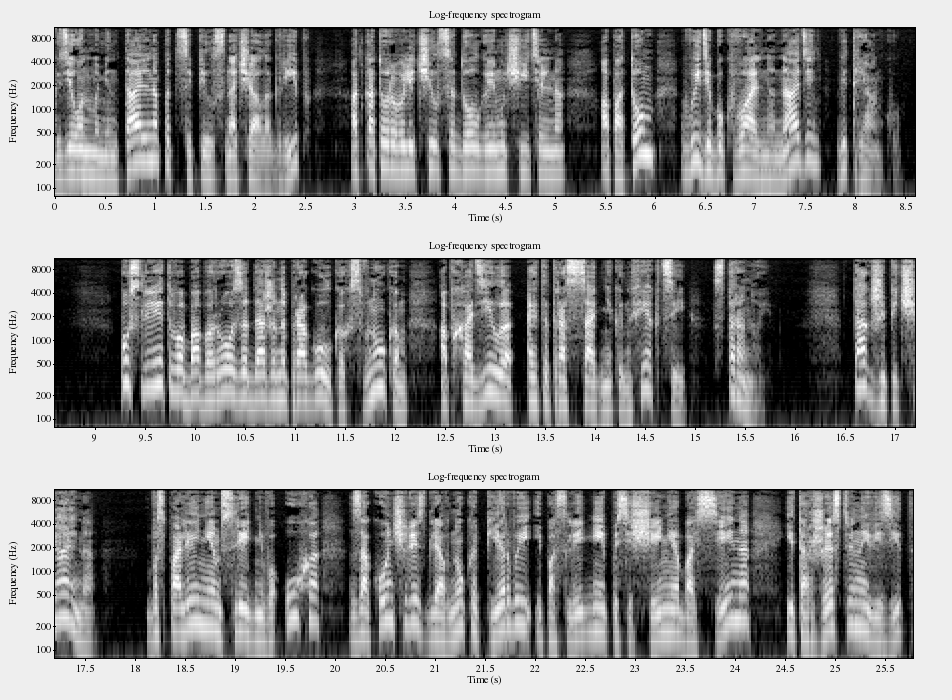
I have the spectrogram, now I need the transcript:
где он моментально подцепил сначала грипп, от которого лечился долго и мучительно, а потом, выйдя буквально на день, ветрянку. После этого баба Роза даже на прогулках с внуком обходила этот рассадник инфекций стороной. Так же печально воспалением среднего уха закончились для внука первые и последние посещения бассейна и торжественный визит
